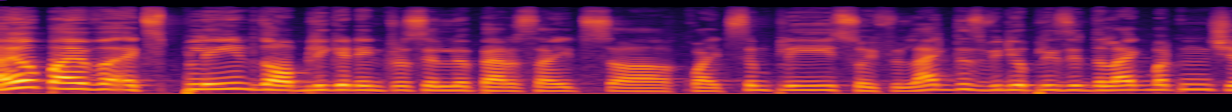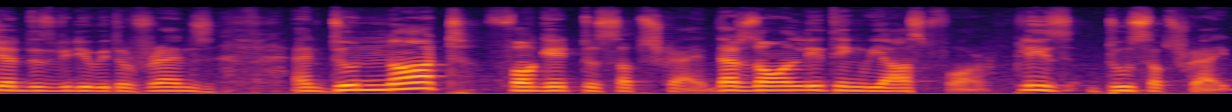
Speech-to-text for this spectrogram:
I hope I've explained the obligate intracellular parasites uh, quite simply. So if you like this video, please hit the like button, share this video with your friends and do not forget to subscribe. That's the only thing we asked for. Please do subscribe.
